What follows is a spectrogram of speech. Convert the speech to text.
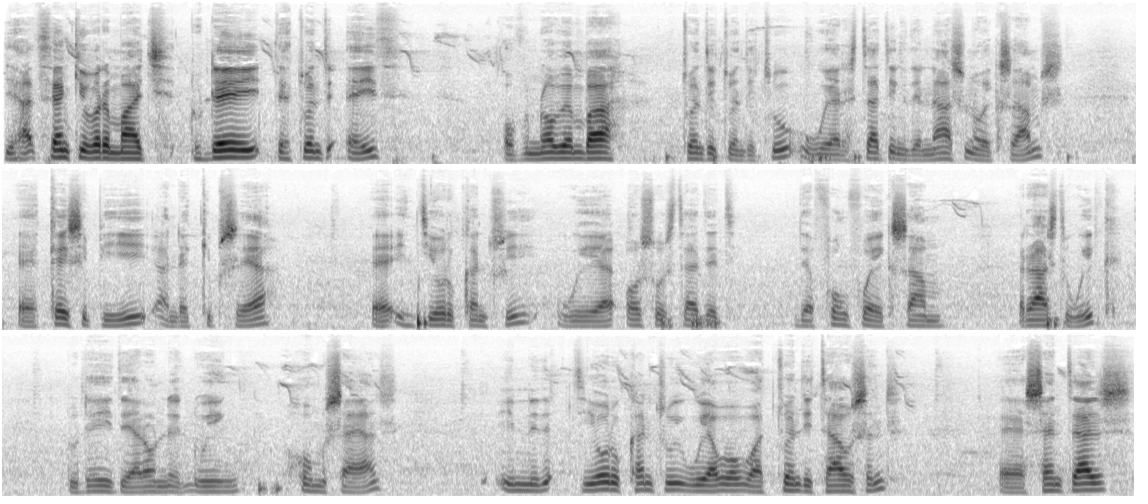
Yeah, thank you very much. Today, the 28th of November 2022, we are starting the national exams, uh, KCPE and the KPSEA uh, in Tioru country. We also started the Form 4 exam last week. Today, they are only doing home science. In the country, we have over 20,000 uh, centers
